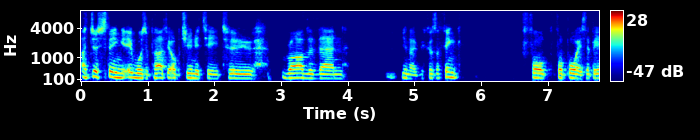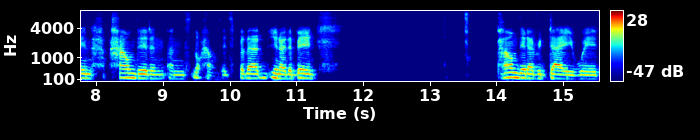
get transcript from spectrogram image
I just think it was a perfect opportunity to, rather than, you know, because I think for for boys they're being hounded and and not hounded, but they're you know they're being pounded every day with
